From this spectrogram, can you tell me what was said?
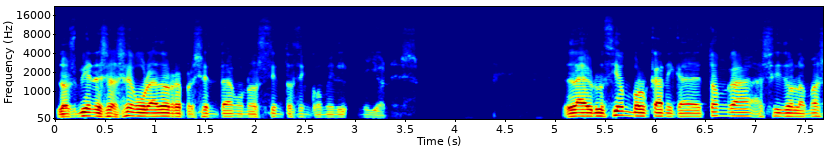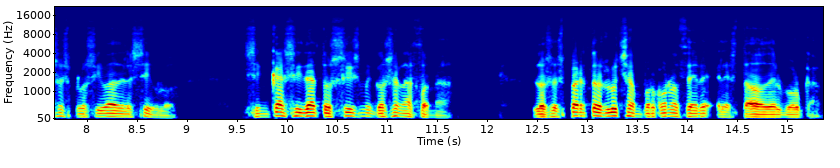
Los bienes asegurados representan unos 105.000 millones. La erupción volcánica de Tonga ha sido la más explosiva del siglo, sin casi datos sísmicos en la zona. Los expertos luchan por conocer el estado del volcán.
